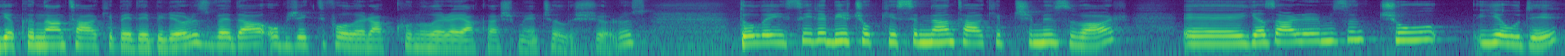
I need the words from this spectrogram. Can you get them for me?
yakından takip edebiliyoruz ve daha objektif olarak konulara yaklaşmaya çalışıyoruz. Dolayısıyla birçok kesimden takipçimiz var. Ee, yazarlarımızın çoğu Yahudi.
